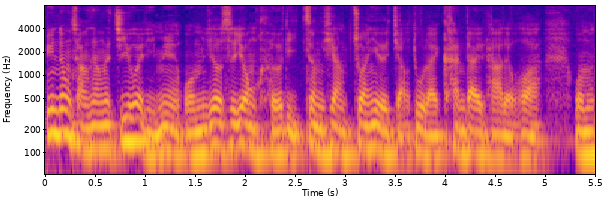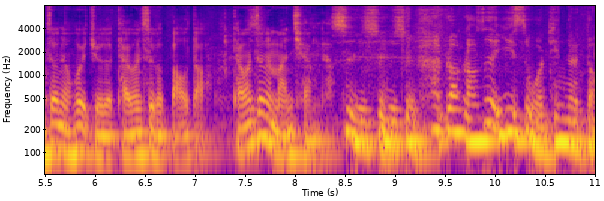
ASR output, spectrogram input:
运动场上的机会里面，我们就是用合理、正向、专业的角度来看待它的话，我们真的会觉得台湾是个宝岛。台湾真的蛮强的。是是是，老老师的意思我听得懂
